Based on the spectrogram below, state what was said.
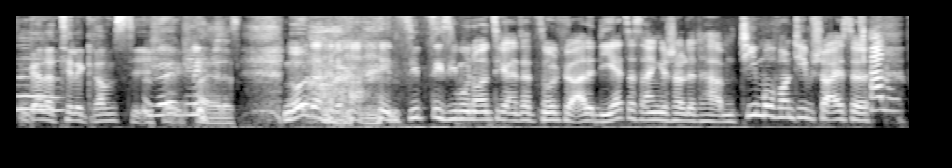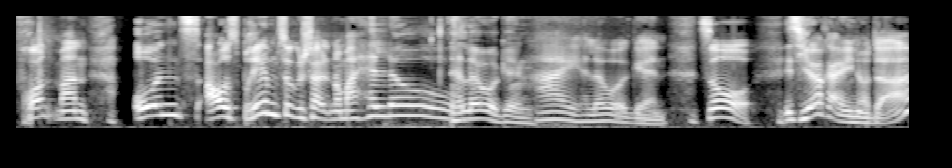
Ein geiler Telegramm-Stil. Ich, ich feiere das. 0331 70 97 110 für alle, die jetzt das eingeschaltet haben. Timo von Team Scheiße, Frontmann, uns aus Bremen zugeschaltet. Nochmal Hello. Hello again. Hi, hello again. So, ist Jörg eigentlich noch da?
